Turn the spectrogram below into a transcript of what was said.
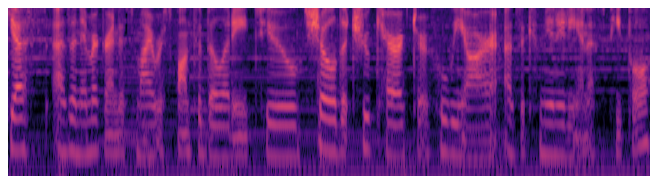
yes, as an immigrant, it's my responsibility to show the true character of who we are as a community and as people.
